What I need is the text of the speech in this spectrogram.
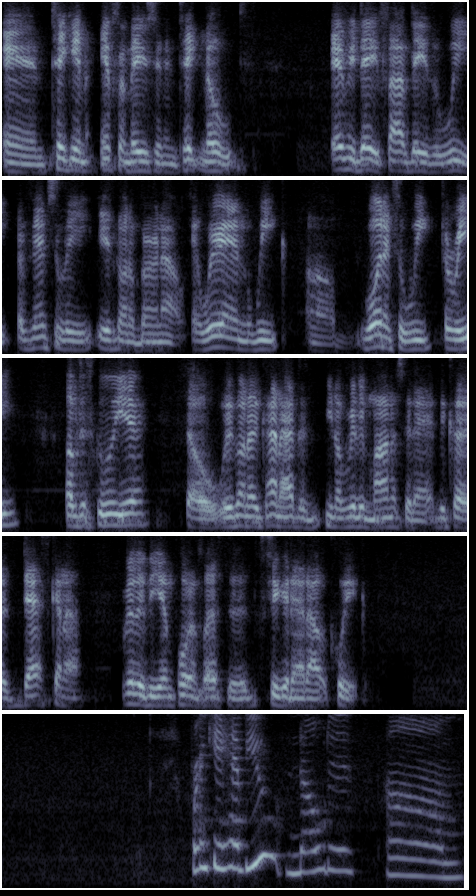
and taking information and take notes every day, five days a week, eventually is going to burn out. And we're in week um, going into week three of the school year. So we're going to kind of have to, you know, really monitor that because that's going to really be important for us to figure that out quick. Frankie, have you noticed um,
